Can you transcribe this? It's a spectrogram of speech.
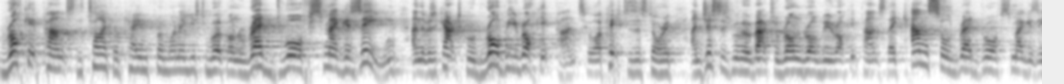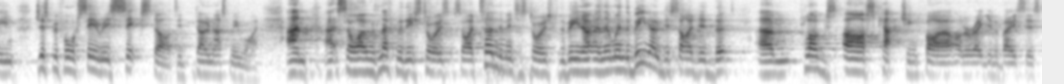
Rocket Pants, the title came from when I used to work on Red Dwarf Smegazine, and there was a character called Robbie Rocket Pants, who I pitched as a story, and just as we were about to run Robbie Rocket Pants, they cancelled Red Dwarf Smegazine just before Series 6 started. Don't ask me why. And uh, so I was left with these stories, so I turned them into stories for the Beano, and then when the Beano decided that um, Plug's arse catching fire on a regular basis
